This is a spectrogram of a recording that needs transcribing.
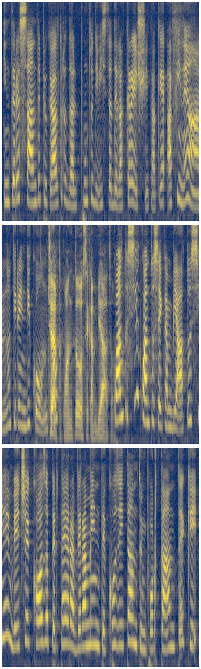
interessante più che altro dal punto di vista della crescita, che a fine anno ti rendi conto Certo, quanto sei cambiato. quanto- sia quanto sei cambiato, sia invece cosa per te era veramente così tanto importante che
